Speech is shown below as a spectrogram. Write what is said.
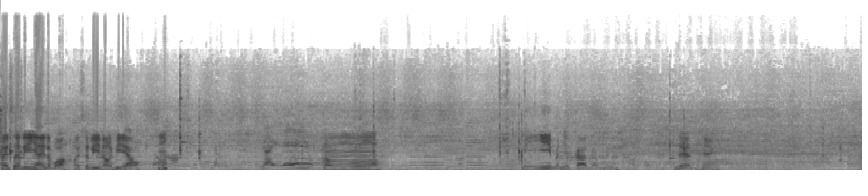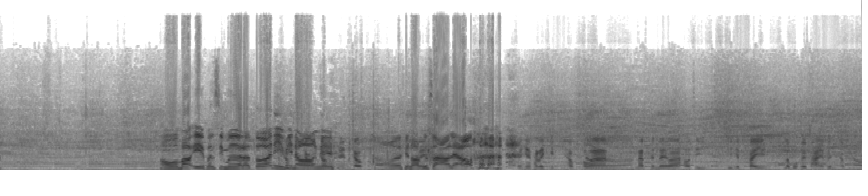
หอยเซอรี่ใหญ่หรือบ่หอยเซอรี่น้องทีแอลหึใหญ่แน่อ๋อนี่บรรยากาศแบบนี้ แดดแห้ง โอ้เบาเอเพิ่นซิเมอร์แล้วตัวนี่พี่น้องนี่ ขึ้นครับอ๋อคือนอนผู้สาวแล้ว ไปเฮ็ดภารกิจครับ เพราะว่าอ๋อ นัดเพิ่นเลยว่าเฮาสิสิเฮ็ดไฟระบบไฟฟ้าให้เพิ่นครับอ๋อ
